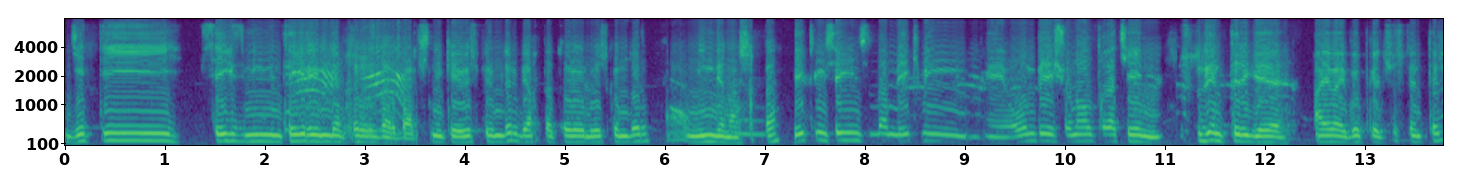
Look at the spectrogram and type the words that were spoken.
жети сегиз миңдин тегерегинде кыргыздар бар. Кичинекей өспүрүмдөр биякта төрөлүп өскөндөр миңден ашык да. Эки миң сегизинчи жылдан эки миң он беш он алтыга чейин студенттерге аябай көп келчү студенттер.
